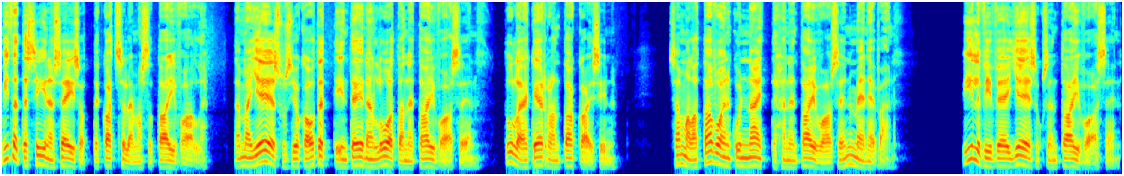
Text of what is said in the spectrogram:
mitä te siinä seisotte katselemassa taivaalle? Tämä Jeesus, joka otettiin teidän luotanne taivaaseen, tulee kerran takaisin, samalla tavoin kuin näitte hänen taivaaseen menevän. Pilvi vei Jeesuksen taivaaseen,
